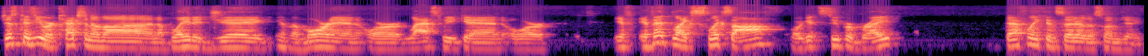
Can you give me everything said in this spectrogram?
just because you were catching them on a bladed jig in the morning or last weekend, or if if it like slicks off or gets super bright, definitely consider the swim jig.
